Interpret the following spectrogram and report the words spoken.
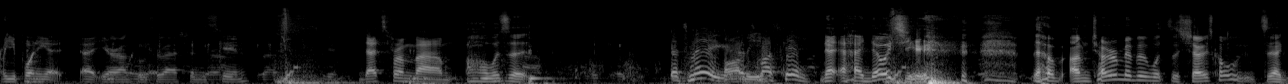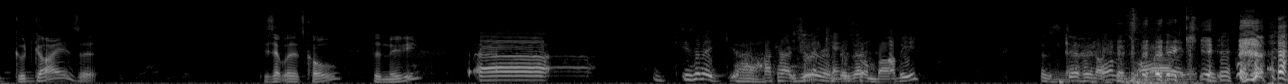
Are you pointing at, at your uncle Sebastian's skin? That's from um. Oh, was it? It's me. Bobby. It's my skin. No, I know it's you. I'm trying to remember what the show's called. It's a good guy. Is it? Is that what it's called? The movie? Uh, isn't it? Oh, I can't Isn't it remember. Ken is it? from Barbie? It's definitely not. Honest, Ken. oh,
